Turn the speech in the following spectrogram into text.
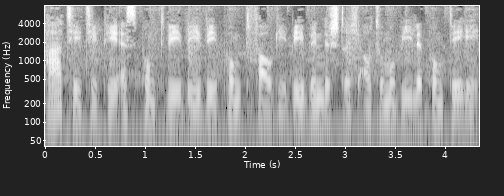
https://www.vgb-automobile.de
